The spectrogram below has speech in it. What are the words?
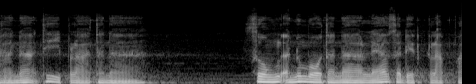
ฐานะที่ปรารถนา ทรงอนุโมทนาแล้วเสด็จกลับไป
